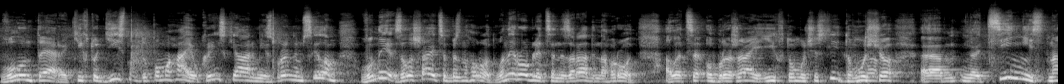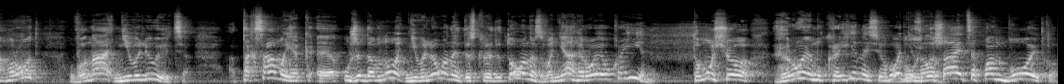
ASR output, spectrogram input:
волонтери, ті, хто дійсно допомагає українській армії, збройним силам, вони залишаються без нагород. Вони роблять це не заради нагород, але це ображає їх в тому числі, тому що е, цінність нагород вона нівелюється. Так само, як е, уже давно нівельоване дискредитоване звання Героя України. Тому що героєм України сьогодні Бойко. залишається пан Бойко.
